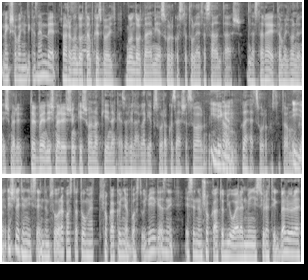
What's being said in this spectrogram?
megsavanyodik az ember. Arra gondoltam közben, hogy gondolt már, milyen szórakoztató lehet a szántás. De aztán rájöttem, hogy van olyan ismerő, több olyan ismerősünk is van, akinek ez a világ legjobb szórakozása. Szóval Így igen, van. lehet szórakoztató a munka. Igen, és legyen is szerintem szórakoztató, mert sokkal könnyebb azt úgy végezni, és szerintem sokkal több jó eredmény is születik belőle.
